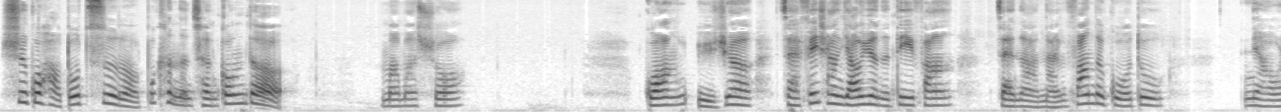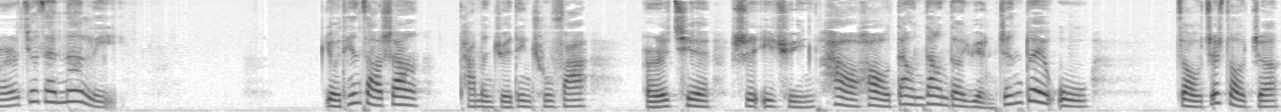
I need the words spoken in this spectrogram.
试过好多次了，不可能成功的。”妈妈说。光与热在非常遥远的地方，在那南方的国度，鸟儿就在那里。有天早上，他们决定出发，而且是一群浩浩荡荡的远征队伍。走着走着，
